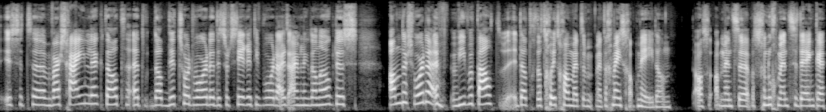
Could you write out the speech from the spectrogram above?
is het uh, waarschijnlijk dat, het, dat dit soort woorden, dit soort stereotype woorden uiteindelijk dan ook dus anders worden? En wie bepaalt dat? Dat gooit gewoon met de, met de gemeenschap mee dan. Als, mensen, als genoeg mensen denken,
